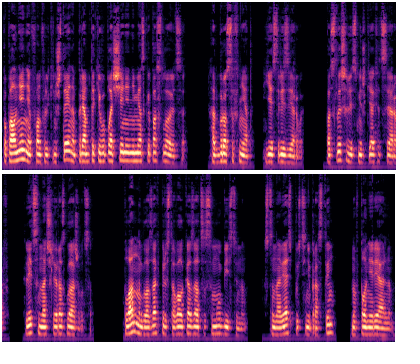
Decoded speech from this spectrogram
Пополнение фон Фалькенштейна прям-таки воплощение немецкой пословицы. Отбросов нет, есть резервы. Послышались смешки офицеров, лица начали разглаживаться. План на глазах переставал казаться самоубийственным, становясь пусть и непростым, но вполне реальным.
